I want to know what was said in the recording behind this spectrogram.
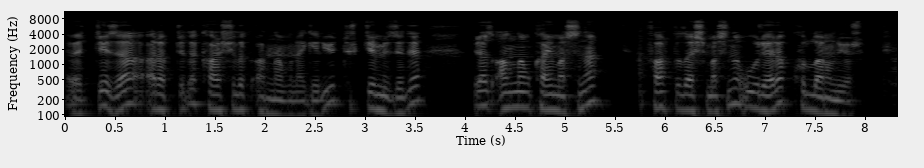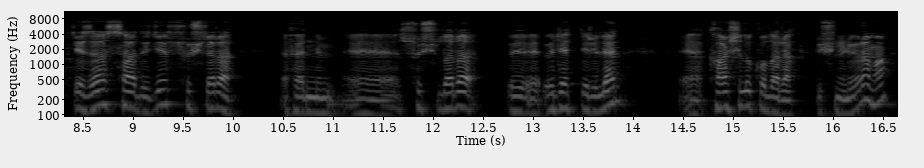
Evet ceza Arapçada karşılık anlamına geliyor. Türkçemizde de biraz anlam kaymasına, farklılaşmasına uğrayarak kullanılıyor. Ceza sadece suçlara efendim e, suçlulara e, ödettirilen e, karşılık olarak düşünülüyor ama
